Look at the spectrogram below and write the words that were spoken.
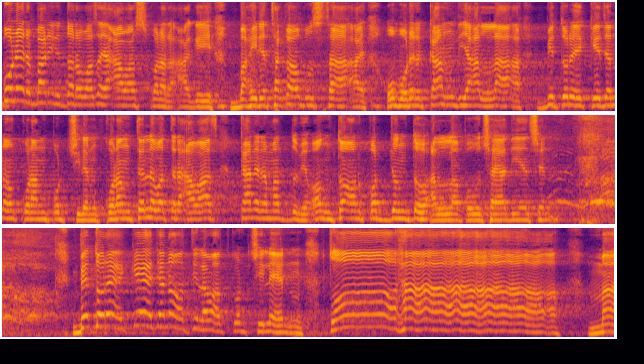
বোনের বাড়ির দরওয়াজায় আওয়াজ করার আগে বাহিরে থাকা অবস্থায় ওমরের কান দিয়ে আল্লাহ, ভিতরে কে যেন কোরআন পড়ছিলেন। কোরআন তেলাওয়াতের আওয়াজ কানের মাধ্যমে অন্তর পর্যন্ত আল্লাহ পৌঁছায়া দিয়েছেন। ভেতরে কে যেন তিলাওয়াত করছিলেন? তোহা মা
